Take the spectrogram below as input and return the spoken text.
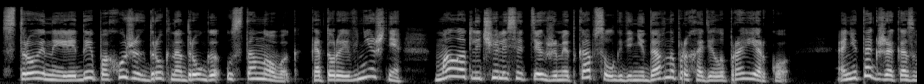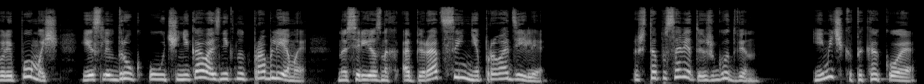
стройные ряды похожих друг на друга установок, которые внешне мало отличались от тех же медкапсул, где недавно проходила проверку — они также оказывали помощь, если вдруг у ученика возникнут проблемы, но серьезных операций не проводили. Что посоветуешь, Гудвин? Имечко-то какое.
